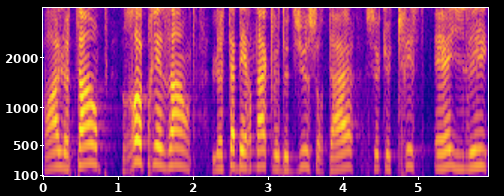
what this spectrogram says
hein, le temple représente le tabernacle de Dieu sur terre, ce que Christ est. Il est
